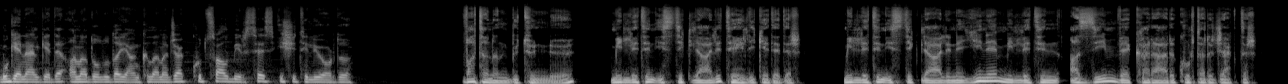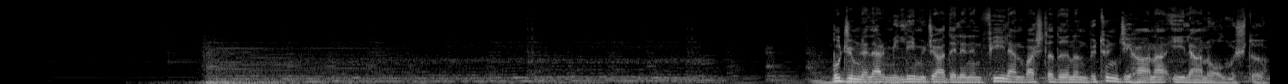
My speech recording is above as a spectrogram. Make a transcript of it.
Bu genelgede Anadolu'da yankılanacak kutsal bir ses işitiliyordu. Vatanın bütünlüğü, milletin istiklali tehlikededir. Milletin istiklalini yine milletin azim ve kararı kurtaracaktır. Bu cümleler milli mücadelenin fiilen başladığının bütün cihana ilanı olmuştu.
